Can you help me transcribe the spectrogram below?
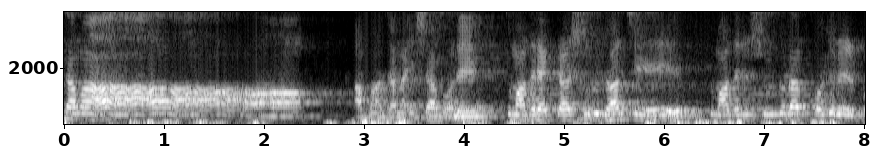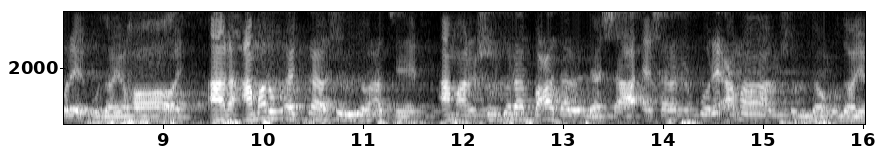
সামা। আম্মা জানাইশা বলে, তোমাদের একটা সূর্য আছে, তোমাদের সূর্যটা ফজরের পরে উদয় হয়। আর আমারও একটা সূর্য আছে, আমার সূর্যটা বাদাল এশা এশারের পরে আমার সূর্য উদয়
